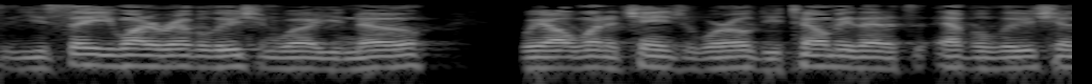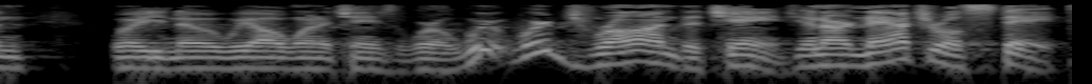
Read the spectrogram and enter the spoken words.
You say you want a revolution. Well, you know, we all want to change the world. You tell me that it's evolution. Well, you know, we all want to change the world. We're, we're drawn to change in our natural state.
